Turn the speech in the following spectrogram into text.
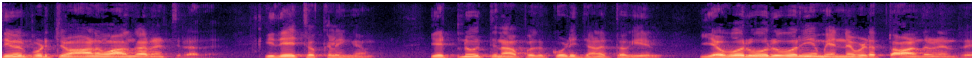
திமிர் பிடிச்சும் ஆணவம் அகங்காரம் நினச்சிடாத. இதே சொக்கலிங்கம் எட்நூற்றி நாற்பது கோடி ஜனத்தொகையில் எவர் ஒருவரையும் என்னை விட தாழ்ந்தவன் என்று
